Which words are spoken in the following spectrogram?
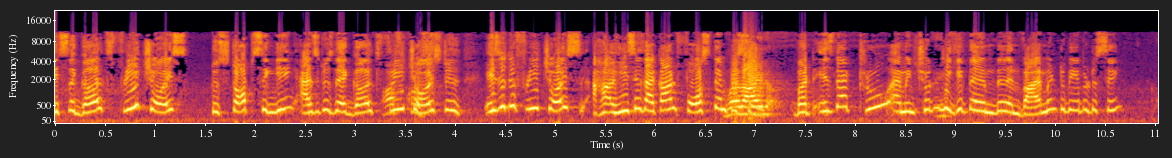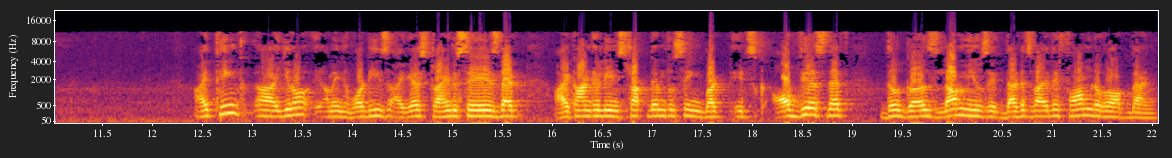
it's the girl's free choice to stop singing as it was their girl's free choice to. Is it a free choice? How- He says, I can't force them Well, to sing. But is that true? I mean, shouldn't he give them the environment to be able to sing? I think, uh, you know, I mean, what he's, I guess, trying to say is that I can't really instruct them to sing, but it's obvious that the girls love music. That is why they formed a rock band.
